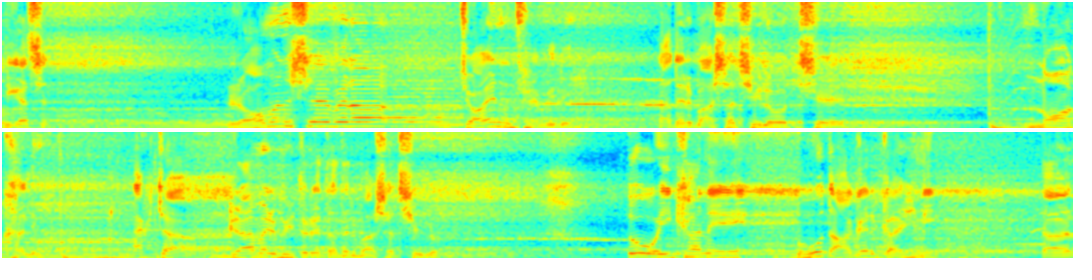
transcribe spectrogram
ঠিক আছে? রহমান সাহেবেরা জয়েন্ট ফ্যামিলি তাদের বাসা ছিল হচ্ছে নোয়াখালী, একটা গ্রামের ভিতরে তাদের বাসা ছিল। তো ওইখানে বহুত আগের কাহিনী, তার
